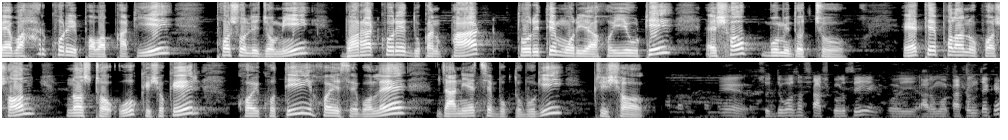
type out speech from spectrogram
ব্যবহার করে প্রভাব খাটিয়ে ফসলি জমি, ভরাট করে দোকানপাট তরিতে মরিয়া হয়ে উঠে এসব ভূমিদচ্ছু এতে ফলানো ফসল নষ্ট ও কৃষকের ক্ষয়ক্ষতি হয়েছে বলে জানিয়েছে ভুক্তভোগী কৃষক। চোদ্দ বছর চাষ করছি ওই আরম কাসম থেকে।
